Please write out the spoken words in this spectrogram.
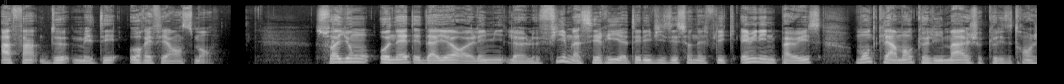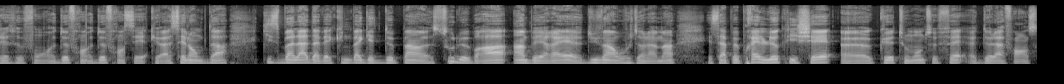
afin de m'aider au référencement. Soyons honnêtes, et d'ailleurs le, film, la série télévisée sur Netflix Emily in Paris montre clairement que l'image que les étrangers se font de, de Français, que assez lambda, qui se balade avec une baguette de pain euh, sous le bras, un béret, euh, du vin rouge dans la main, et c'est à peu près le cliché euh, que tout le monde se fait de la France.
